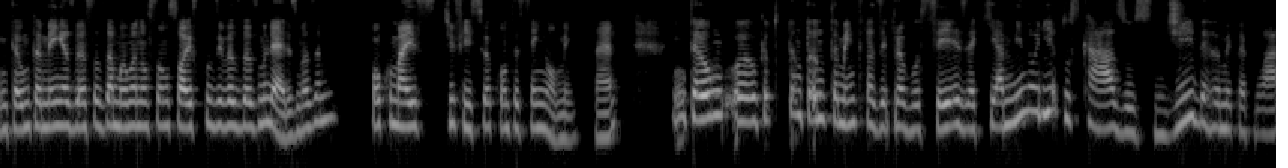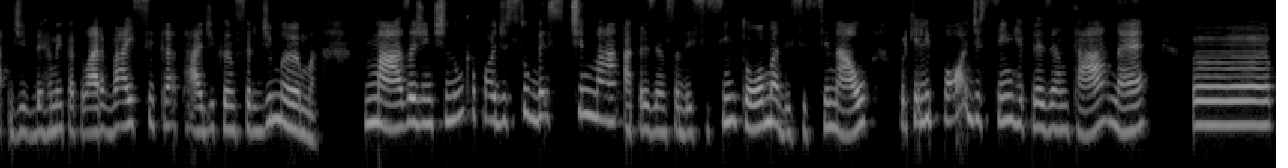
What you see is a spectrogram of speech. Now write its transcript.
Então, também as doenças da mama não são só exclusivas das mulheres, mas é pouco mais difícil acontecer em homem, né? Então, o que eu estou tentando também trazer para vocês é que a minoria dos casos de derrame papilar, de derrame papilar vai se tratar de câncer de mama, mas a gente nunca pode subestimar a presença desse sintoma, desse sinal, porque ele pode sim representar, né, uh,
